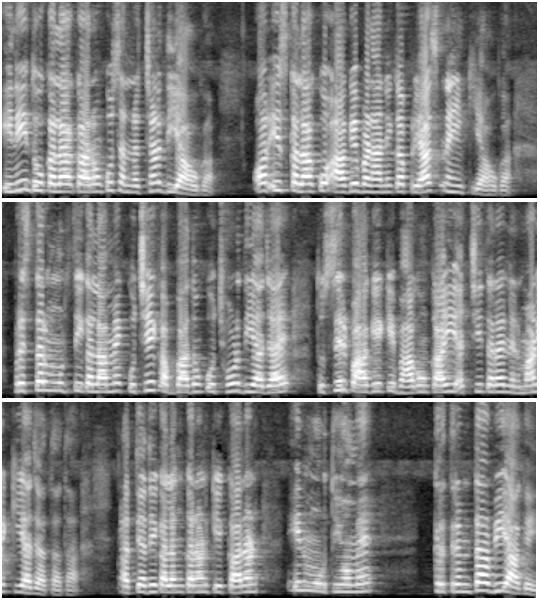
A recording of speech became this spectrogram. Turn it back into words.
इन्हीं दो कलाकारों को संरक्षण दिया होगा। और इस कला को आगे बढ़ाने का प्रयास नहीं किया होगा। प्रस्तर मूर्ति कला में कुछ एक अपवादों को छोड़ दिया जाए तो सिर्फ़ आगे के भागों का ही अच्छी तरह निर्माण किया जाता था। अत्यधिक अलंकरण के कारण इन मूर्तियों में कृत्रिमता भी आ गई।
